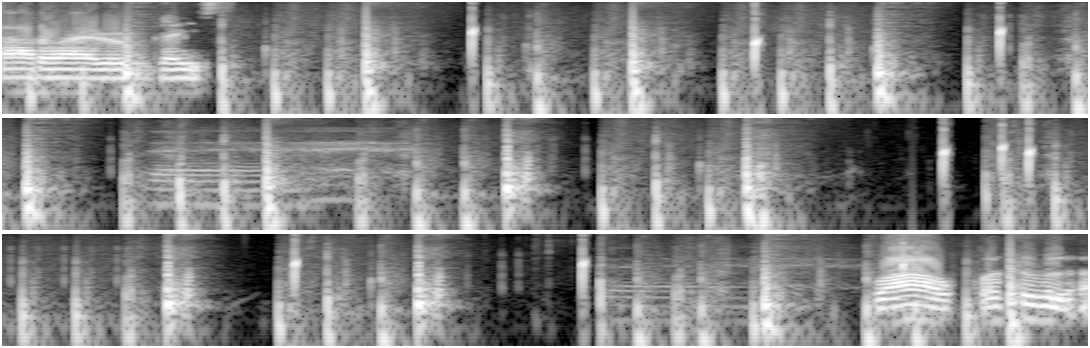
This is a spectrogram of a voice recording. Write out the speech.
আরও আয়রন গাইস ওয়াও কতগুলা?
